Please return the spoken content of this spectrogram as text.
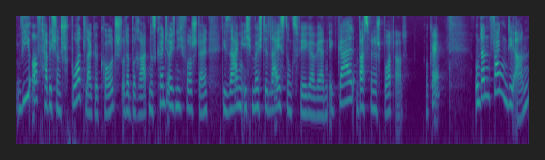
Wie oft habe ich schon Sportler gecoacht oder beraten, das könnt ihr euch nicht vorstellen, die sagen, ich möchte leistungsfähiger werden, egal was für eine Sportart. Okay? Und dann fangen die an,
